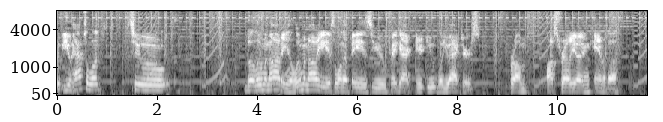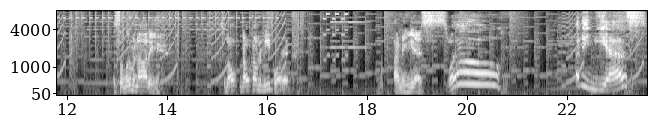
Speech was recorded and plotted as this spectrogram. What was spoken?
You you have to look to the Illuminati. The Illuminati is the one that pays you fake act you, you well you actors from Australia and Canada. It's Illuminati. So don't don't come to me for it. I mean, yes. Well, I mean, yes,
